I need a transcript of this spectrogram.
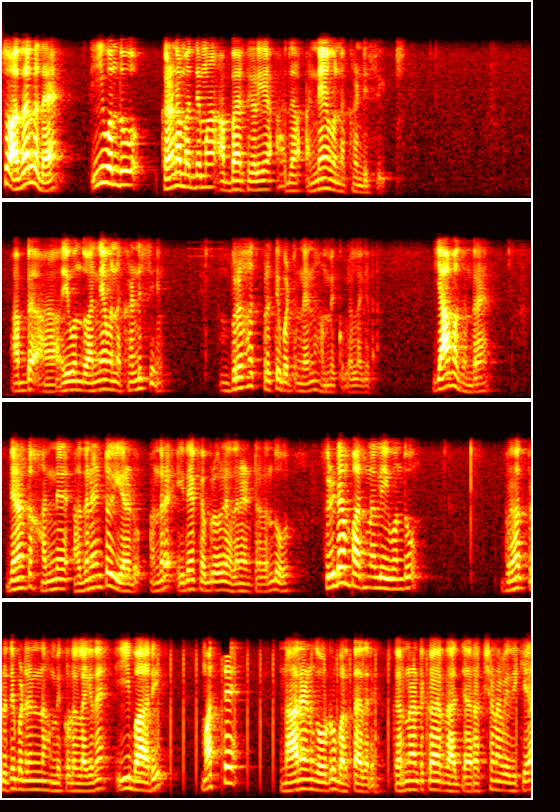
ಸೊ ಅದಲ್ಲದೆ ಈ ಒಂದು ಕನ್ನಡ ಮಾಧ್ಯಮ ಅಭ್ಯರ್ಥಿಗಳಿಗೆ ಆದ ಅನ್ಯಾಯವನ್ನು ಖಂಡಿಸಿ. ಅಭ್ಯ ಈ ಒಂದು ಅನ್ಯಾಯವನ್ನು ಖಂಡಿಸಿ ಬೃಹತ್ ಪ್ರತಿಭಟನೆಯನ್ನು ಹಮ್ಮಿಕೊಳ್ಳಲಾಗಿದೆ. ಯಾವಾಗಂದರೆ, ದಿನಾಂಕ ಹನ್ನೆ, ಹದಿನೆಂಟು ಎರಡು, ಅಂದರೆ ಇದೇ ಫೆಬ್ರವರಿ ಹದಿನೆಂಟರಂದು ಫ್ರೀಡಂ ಪಾರ್ಕ್ನಲ್ಲಿ ಈ ಒಂದು ಬೃಹತ್ ಪ್ರತಿಭಟನೆಯನ್ನು ಹಮ್ಮಿಕೊಳ್ಳಲಾಗಿದೆ. ಈ ಬಾರಿ ಮತ್ತೆ ನಾರಾಯಣಗೌಡರು ಬರ್ತಾ ಇದ್ದಾರೆ. ಕರ್ನಾಟಕ ರಾಜ್ಯ ರಕ್ಷಣಾ ವೇದಿಕೆಯ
